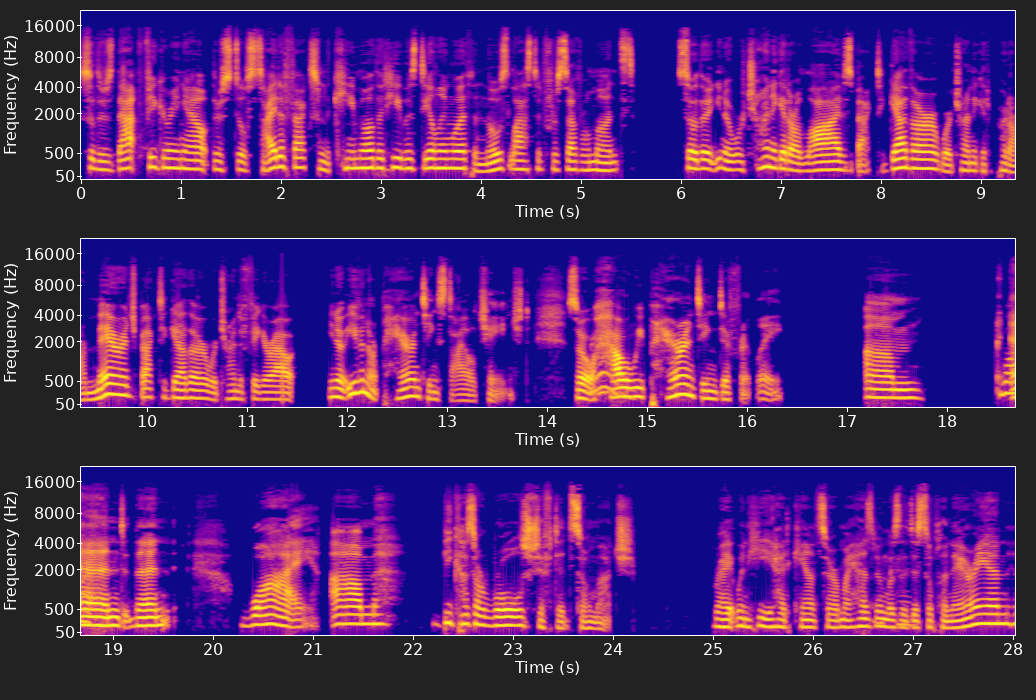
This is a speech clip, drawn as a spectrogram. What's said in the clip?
so there's that figuring out. There's still side effects from the chemo that he was dealing with, and those lasted for several months so that you know we're trying to get our lives back together we're trying to get to put our marriage back together we're trying to figure out you know even our parenting style changed so right. how are we parenting differently um why? and then why um because our roles shifted so much right when he had cancer. My husband okay. was the disciplinarian.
